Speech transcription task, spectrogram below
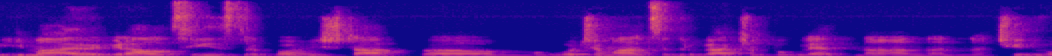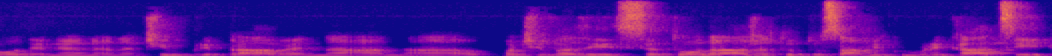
imajo igravci in strokovni štab uh, mogoče malce drugačen pogled na, na način vodenja, na način priprave, na, na v končni fazi se to odraža tudi v sami komunikaciji.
